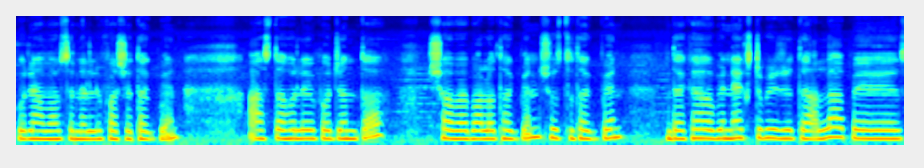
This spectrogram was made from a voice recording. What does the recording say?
করে আমার চ্যানেলের পাশে থাকবেন। আজ তাহলে এ পর্যন্ত। সবাই ভালো থাকবেন, সুস্থ থাকবেন। দেখা হবে নেক্সট ভিডিওতে আল্লাহ হাফেজ।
